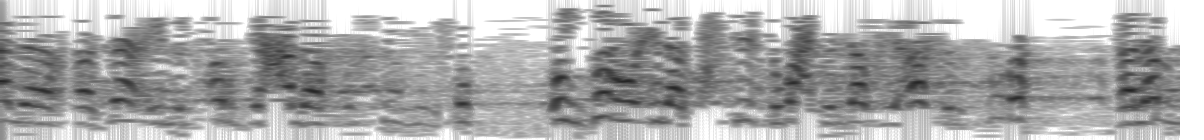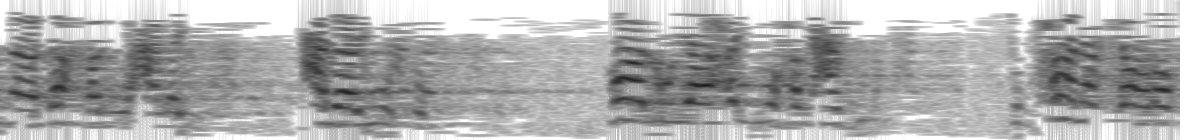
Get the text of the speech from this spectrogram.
على خزائن الأرض على كرسي الحكم. انظروا إلى تحقيق وعد الله في آخر السورة فلما دخلوا عليه على يوسف قالوا يا أيها العزيز سبحانك يا رب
